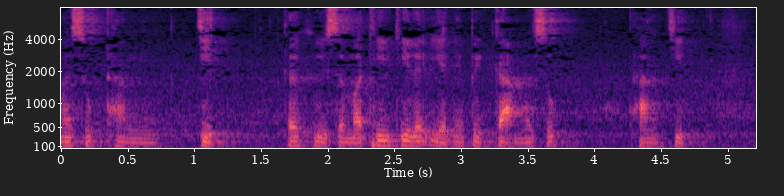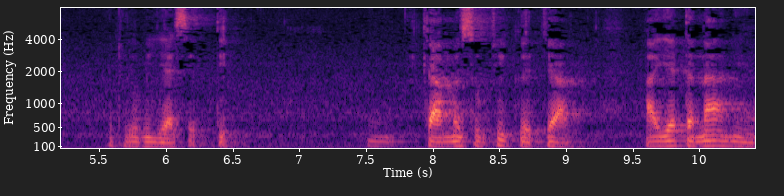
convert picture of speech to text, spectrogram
มาสุขทางจิต ก็คือสมาธิที่ละเอียดเนี่ยเป็นกามาสุขทางจิตถือว่าเป็นยาเสพติดการมาสุขที่เกิดจากอายตนะเนี่ย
